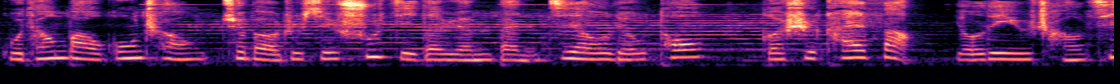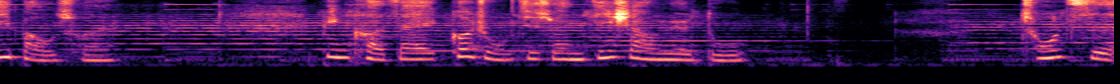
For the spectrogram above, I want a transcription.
古腾堡工程确保这些书籍的原本自由流通、格式开放，有利于长期保存，并可在各种计算机上阅读。从此，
